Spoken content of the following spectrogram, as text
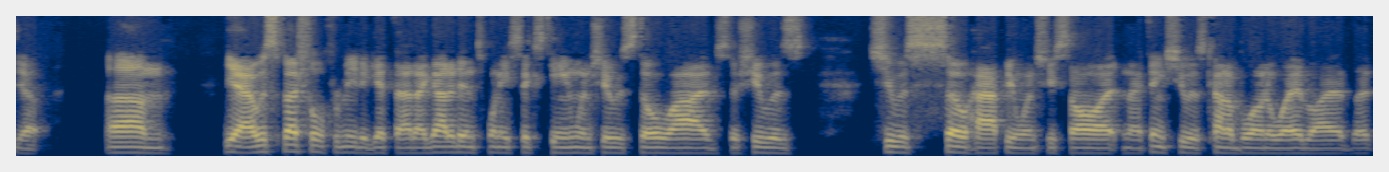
Yep. Um yeah it was special for me to get that. I got it in 2016 when she was still alive. So she was she was so happy when she saw it and i think she was kind of blown away by it but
